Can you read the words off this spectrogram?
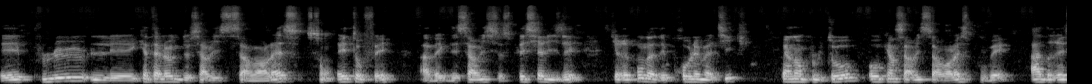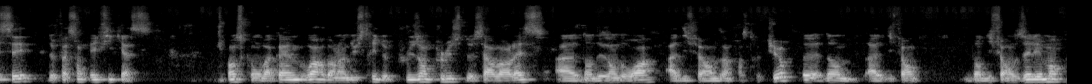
et plus les catalogues de services serverless sont étoffés avec des services spécialisés qui répondent à des problématiques qu'un an plus tôt, aucun service serverless pouvait adresser de façon efficace. Je pense qu'on va quand même voir dans l'industrie de plus en plus de serverless dans des endroits à différentes infrastructures, euh, dans, différents, dans différents éléments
